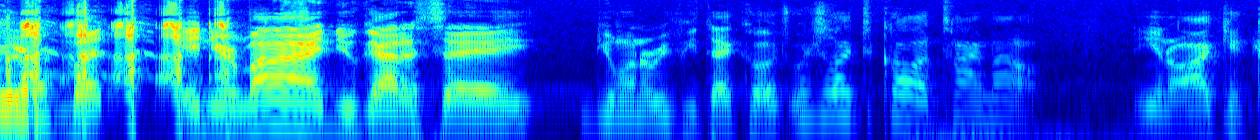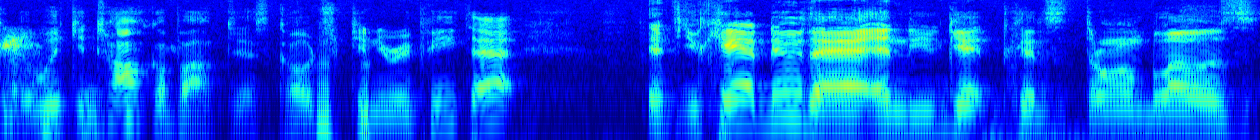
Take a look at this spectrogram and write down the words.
Yeah. But in your mind, you got to say, do you want to repeat that, coach? Would you like to call a timeout? You know, I can. We can talk about this, coach. Can you repeat that? If you can't do that, and you get because throwing blows,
